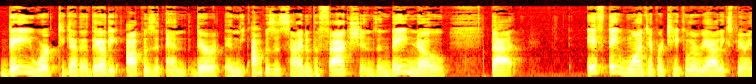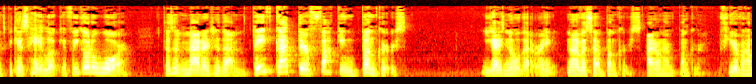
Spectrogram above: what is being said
They work together. They're the opposite end. They're in the opposite side of the factions. And they know that if they want a particular reality experience, because hey, look, if we go to war, doesn't matter to them. They've got their fucking bunkers. You guys know that, right? None of us have bunkers. I don't have a bunker. If you have a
